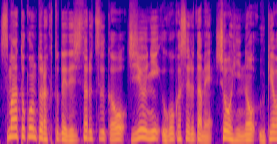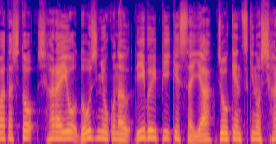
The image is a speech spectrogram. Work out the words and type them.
スマートコントラクトでデジタル通貨を自由に動かせるため、商品の受け渡しと支払いを同時に行う DVP 決済や条件付きの支払い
